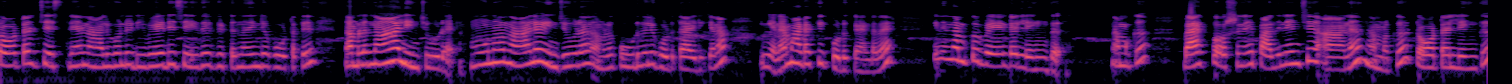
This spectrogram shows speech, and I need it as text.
ടോട്ടൽ ചെസ്റ്റിനെ നാല് കൊണ്ട് ഡിവൈഡ് ചെയ്ത് കിട്ടുന്നതിന്റെ കൂട്ടത്തിൽ നമ്മൾ നാല് കൂടെ മൂന്നോ നാലോ ഇഞ്ച് കൂടെ നമ്മൾ കൂടുതൽ കൊടുത്തായിരിക്കണം ഇങ്ങനെ മടക്കി കൊടുക്കേണ്ടത്. ഇനി നമുക്ക് വേണ്ട ലെങ്ത് നമുക്ക് ബാക്ക് പോർഷനിൽ പതിനഞ്ച് ആണ് നമുക്ക് ടോട്ടൽ ലെങ്ത്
